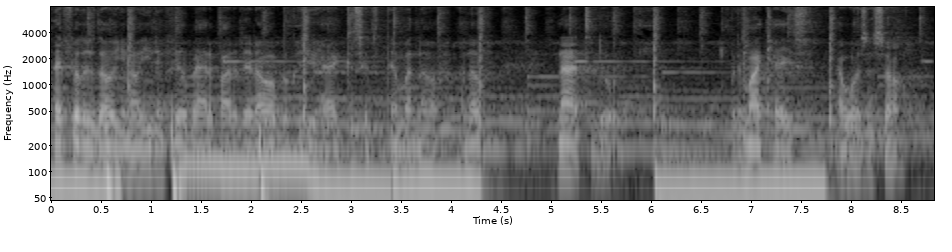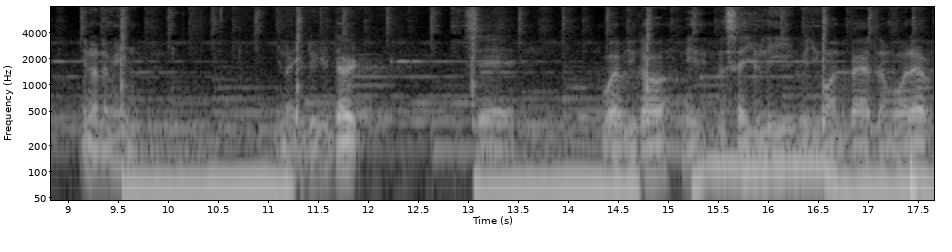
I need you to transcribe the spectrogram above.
they feel as though, you know, you didn't feel bad about it at all because you hadn't considered them enough, enough not to do it. But in my case, that wasn't so. You know what I mean? You know, you do your dirt, shit, wherever you go, you, let's say you leave or you go in the bathroom or whatever,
